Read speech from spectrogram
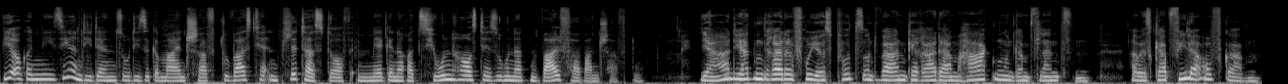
Wie organisieren die denn so diese Gemeinschaft? Du warst ja in Plittersdorf im Mehrgenerationenhaus der sogenannten Wahlverwandtschaften. Ja, die hatten gerade Frühjahrsputz und waren gerade am Haken und am Pflanzen. Aber es gab viele Aufgaben.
